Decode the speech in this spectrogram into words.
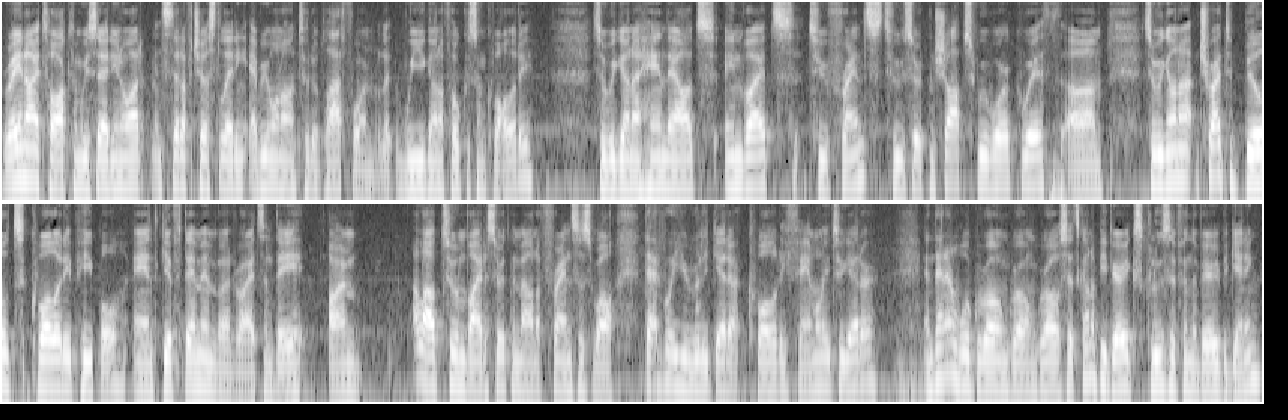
Ray and I talked and we said, you know what? Instead of just letting everyone onto the platform, we're gonna focus on quality. So we're gonna hand out invites to friends to certain shops we work with. Um, so we're gonna try to build quality people and give them invite rights, and they are allowed to invite a certain amount of friends as well. That way, you really get a quality family together. And then it will grow and grow and grow. So it's going to be very exclusive in the very beginning.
